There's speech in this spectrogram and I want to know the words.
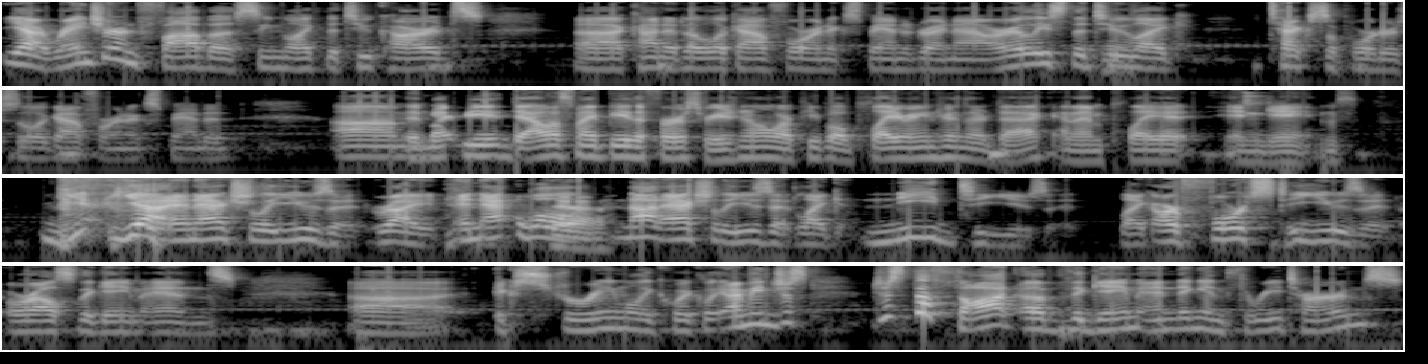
yeah, Ranger and Faba seem like the two cards, uh, kind of to look out for and expanded right now, or at least the two yeah. like tech supporters to look out for and expanded. Um, it might be Dallas might be the first regional where people play Ranger in their deck and then play it in games. Yeah, yeah, and actually use it right, and well, yeah. not actually use it, like need to use it, like are forced to use it, or else the game ends uh, extremely quickly. I mean, just just the thought of the game ending in three turns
